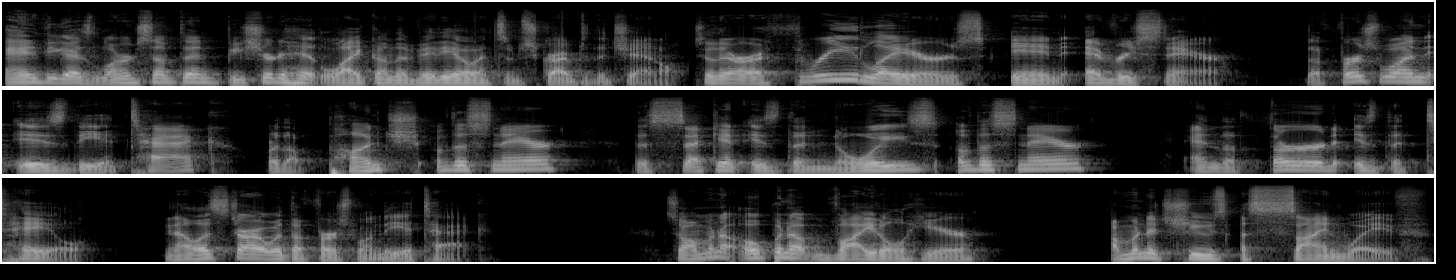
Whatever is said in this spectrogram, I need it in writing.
And if you guys learned something, be sure to hit like on the video and subscribe to the channel. So there are three layers in every snare. The first one is the attack or the punch of the snare. The second is the noise of the snare. And the third is the tail. Now let's start with the first one, the attack. So I'm going to open up Vital here. I'm going to choose a sine wave,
